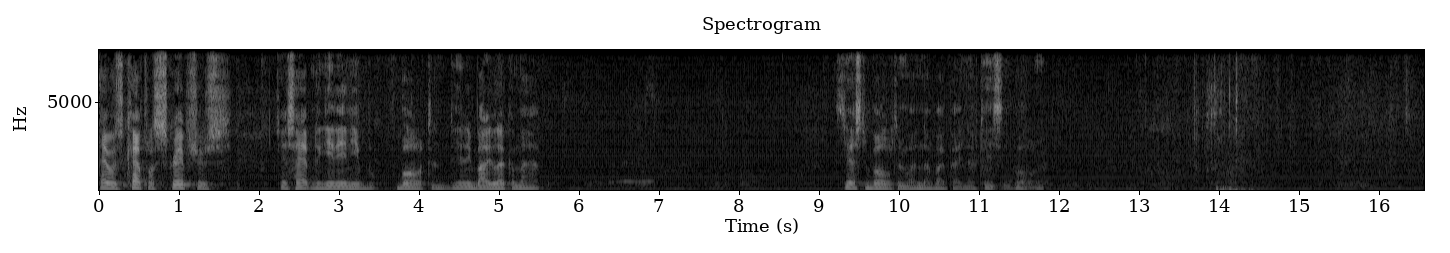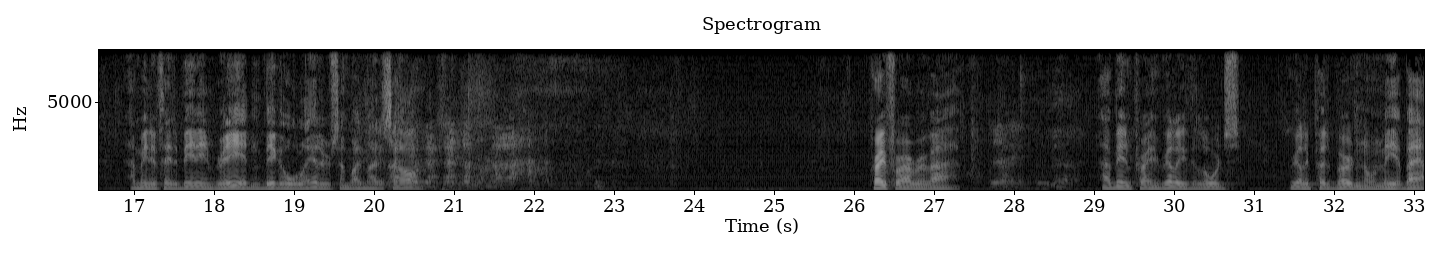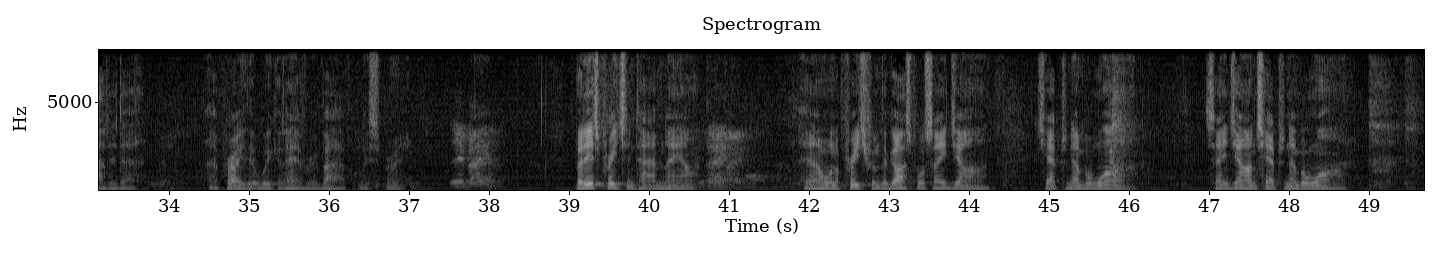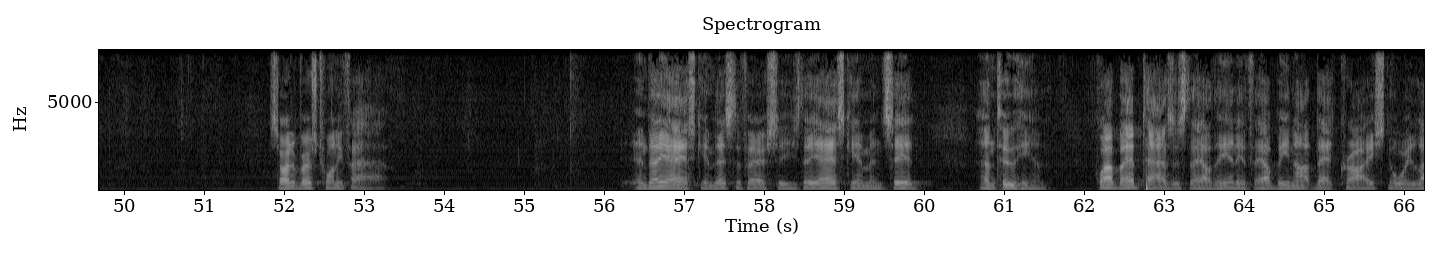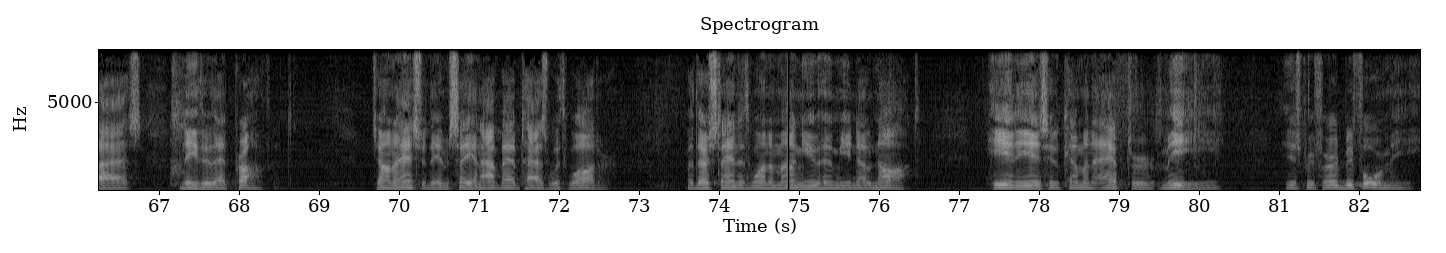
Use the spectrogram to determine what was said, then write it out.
There was a couple of scriptures just happened to get in your bulletin. Did anybody look them up? Just a bulletin. Wasn't nobody paying no attention to the bulletin. I mean, if they'd have been in red and big old letters, somebody might have saw them. Pray for our revival. I've been praying. Really, the Lord's really put a burden on me about it. I, I pray that we could have revival this spring. Amen. But it's preaching time now. Amen. And I want to preach from the Gospel of St. John, chapter number one. St. John, chapter number one. Start at verse 25. And they asked him, that's the Pharisees, they asked him and said unto him, Why baptizest thou then, if thou be not that Christ, nor Elias, neither that prophet? John answered them, saying, I baptize with water, but there standeth one among you whom ye know not. He it is who cometh after me is preferred before me,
